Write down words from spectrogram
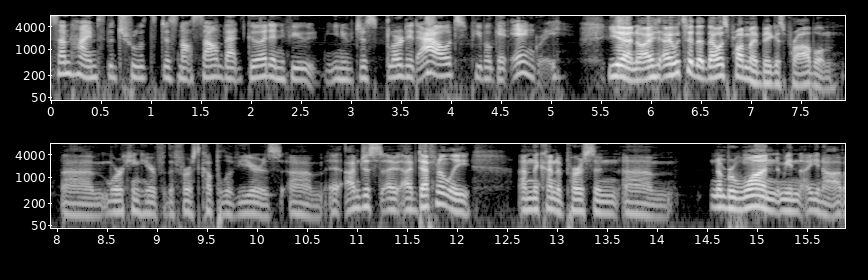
sometimes the truth does not sound that good. And if you, you know, just blurt it out, people get angry. Yeah, no, I, I would say that that was probably my biggest problem um, working here for the first couple of years. Um, I'm just, I, I've definitely, I'm the kind of person. Um, number one, I mean, you know,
